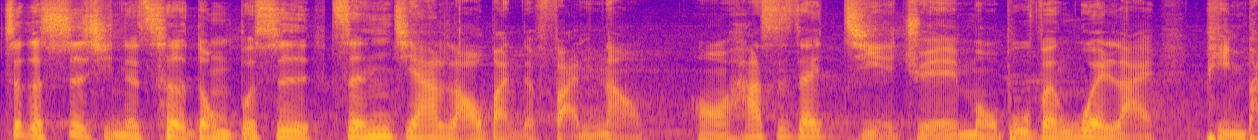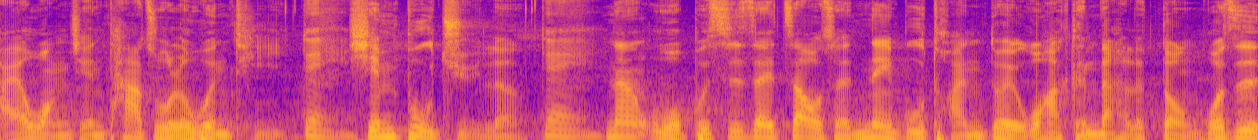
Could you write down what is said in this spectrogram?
这个事情的策动不是增加老板的烦恼。哦，他是在解决某部分未来品牌往前踏出了问题，对，先布局了，对。那我不是在造成内部团队挖更大的洞，或是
